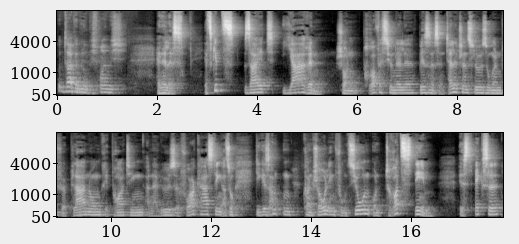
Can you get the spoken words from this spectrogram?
Guten Tag, Herr Blum. Ich freue mich, Herr Nelles, jetzt gibt's seit Jahren schon professionelle Business Intelligence Lösungen für Planung, Reporting, Analyse, Forecasting, also die gesamten Controlling-Funktionen und trotzdem ist Excel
